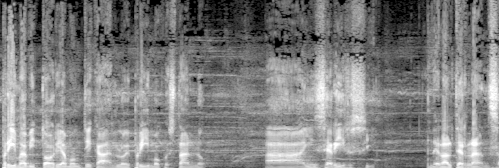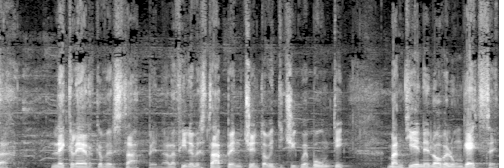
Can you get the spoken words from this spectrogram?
prima vittoria a Monte Carlo e primo quest'anno a inserirsi nell'alternanza Leclerc-Verstappen. Alla fine Verstappen 125 punti, mantiene 9 lunghezze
